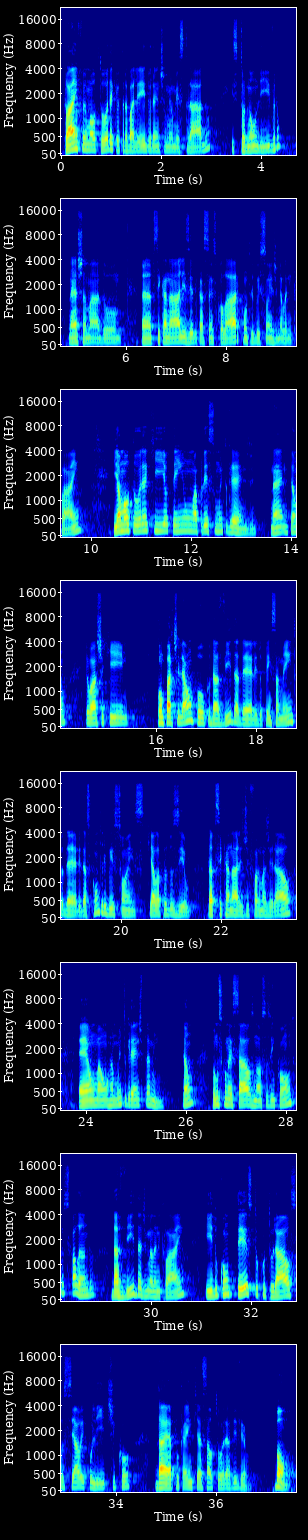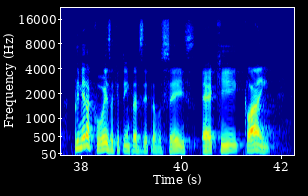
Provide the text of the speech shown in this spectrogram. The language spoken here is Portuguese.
Klein foi uma autora que eu trabalhei durante o meu mestrado e se tornou um livro né, chamado uh, Psicanálise e Educação Escolar, Contribuições de Melanie Klein. E é uma autora que eu tenho um apreço muito grande. Né? Então, eu acho que compartilhar um pouco da vida dela e do pensamento dela e das contribuições que ela produziu para a psicanálise de forma geral é uma honra muito grande para mim. Então, vamos começar os nossos encontros falando da vida de Melanie Klein e do contexto cultural, social e político da época em que essa autora viveu. Bom, primeira coisa que eu tenho para dizer para vocês é que Klein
